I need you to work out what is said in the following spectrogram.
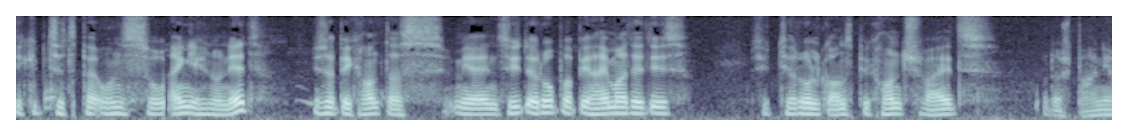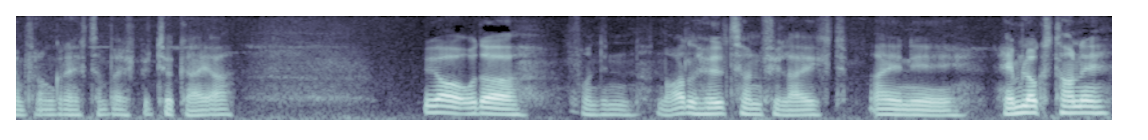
Die gibt es jetzt bei uns so eigentlich noch nicht. Ist ja bekannt, dass mehr in Südeuropa beheimatet ist. Südtirol ganz bekannt, Schweiz oder Spanien, Frankreich zum Beispiel, Türkei auch. Ja, oder von den Nadelhölzern vielleicht eine Hemlockstanne,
